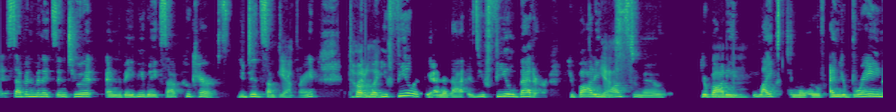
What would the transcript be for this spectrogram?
get 7 minutes into it and the baby wakes up, who cares? You did something, yep. right? Totally. But what you feel at the end of that is you feel better. Your body yes. wants to move. Your body mm-hmm. likes to move and your brain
